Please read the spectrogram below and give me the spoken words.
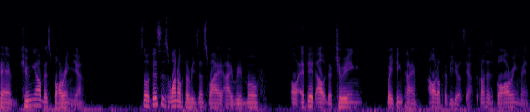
Damn, queuing up is boring, yeah? So this is one of the reasons why I remove or edit out the queuing waiting time out of the videos, yeah? Because it's boring, man.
